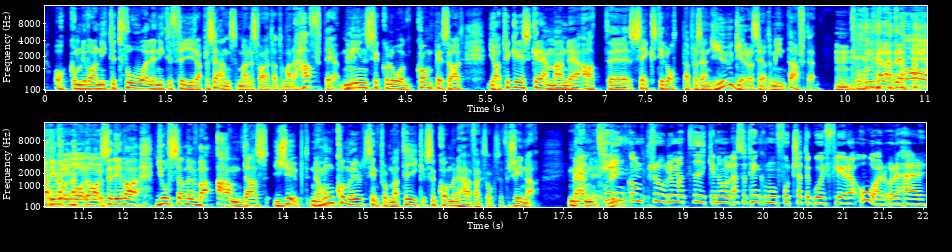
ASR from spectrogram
Och om det var 92 eller 94 procent som hade svarat att de hade haft det. Min psykologkompis sa att jag tycker det är skrämmande att eh, 6 till 8 procent ljuger och säger att de inte haft det. Så hon menar att det, det går i båda håll. Så det bara, Jossan behöver bara andas djupt. När hon kommer ut sin problematik så kommer det här faktiskt också försvinna. Men, Men tänk om problematiken håller, alltså tänk om hon fortsätter gå i flera år och det här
